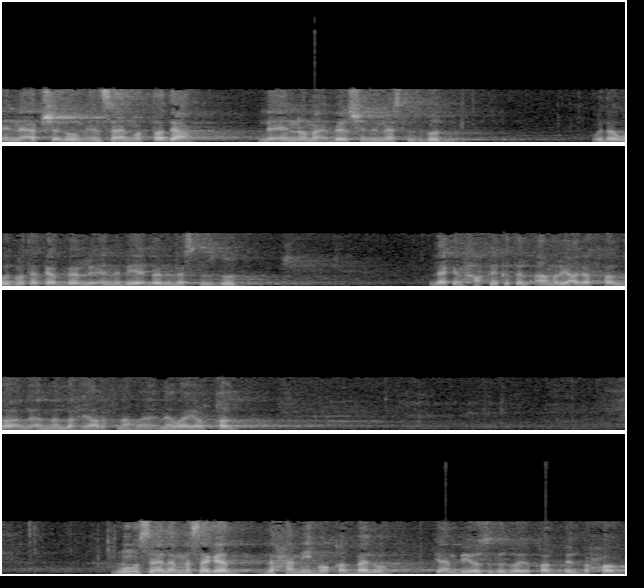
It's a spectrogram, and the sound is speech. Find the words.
إن أبشالوم إنسان متضع لأنه ما قبلش إن الناس تسجد له. وداود متكبر لأن بيقبل الناس تسجد. لكن حقيقة الأمر يعرفها الله لأن الله يعرف نوايا القلب. موسى لما سجد لحميه وقبله كان بيسجد ويقبل بحب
